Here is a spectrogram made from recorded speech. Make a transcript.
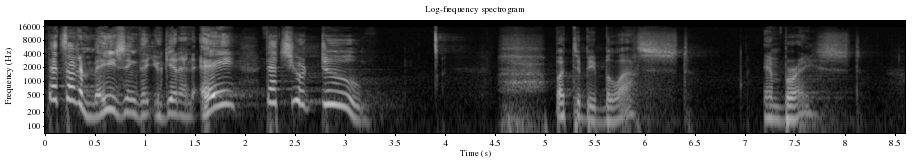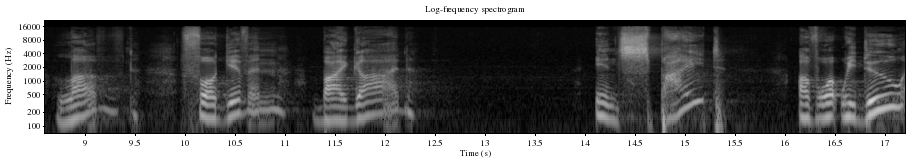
That's not amazing that you get an A. That's your due. But to be blessed, embraced, loved, forgiven by God, in spite of what we do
